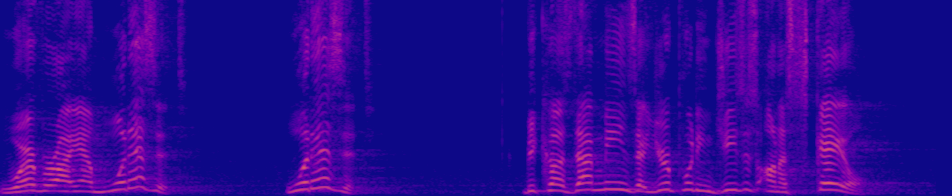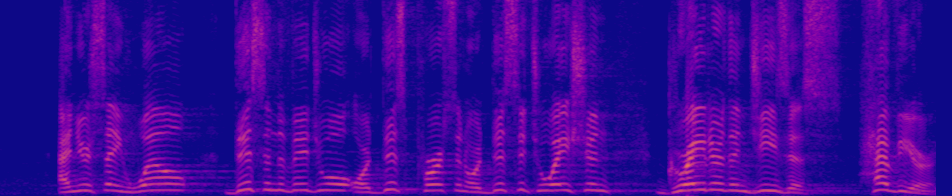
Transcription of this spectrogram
wherever I am? What is it? What is it? Because that means that you're putting Jesus on a scale and you're saying, well, this individual or this person or this situation greater than Jesus, heavier,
